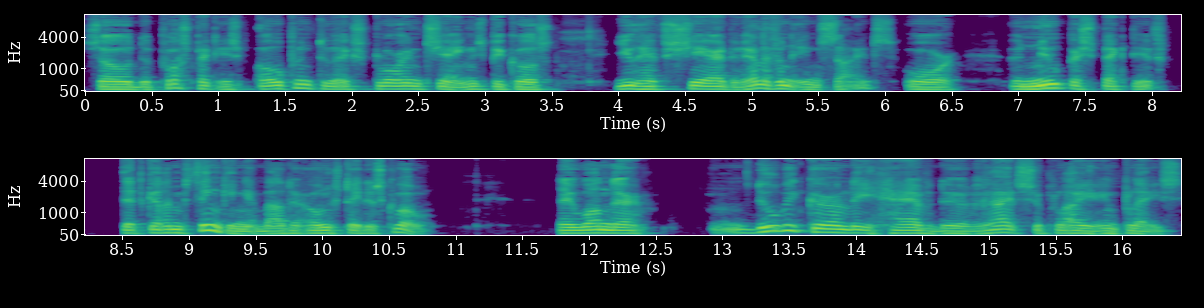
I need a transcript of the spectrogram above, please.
So the prospect is open to exploring change because you have shared relevant insights or a new perspective that got them thinking about their own status quo. They wonder, do we currently have the right supplier in place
